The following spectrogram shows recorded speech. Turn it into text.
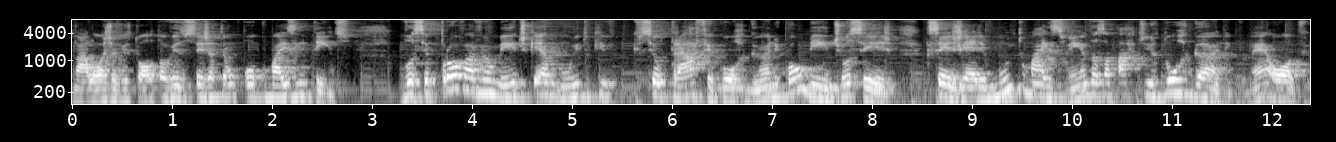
na loja virtual talvez seja até um pouco mais intenso. Você provavelmente quer muito que o seu tráfego orgânico aumente, ou seja, que você gere muito mais vendas a partir do orgânico, né? Óbvio.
